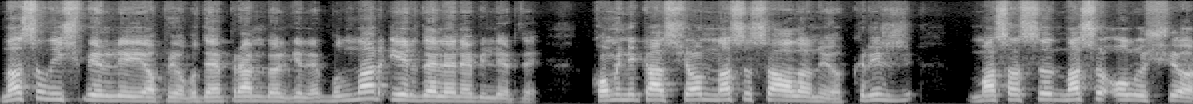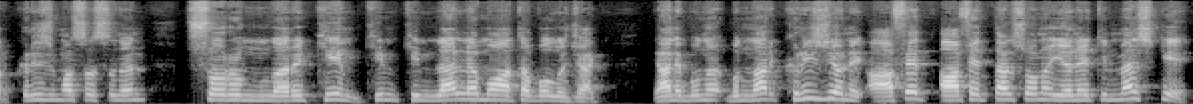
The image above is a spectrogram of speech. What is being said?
nasıl işbirliği yapıyor bu deprem bölgeleri? Bunlar irdelenebilirdi. Komünikasyon nasıl sağlanıyor? Kriz masası nasıl oluşuyor? Kriz masasının sorumluları kim? Kim kimlerle muhatap olacak? Yani bunu bunlar kriz yönet afet afetten sonra yönetilmez ki.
